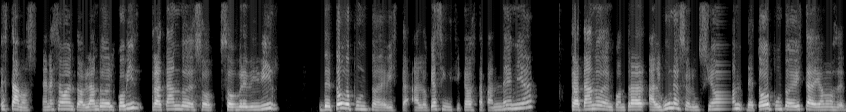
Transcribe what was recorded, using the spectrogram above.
estamos en este momento hablando del COVID, tratando de sobrevivir de todo punto de vista a lo que ha significado esta pandemia, tratando de encontrar alguna solución de todo punto de vista, digamos, de,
